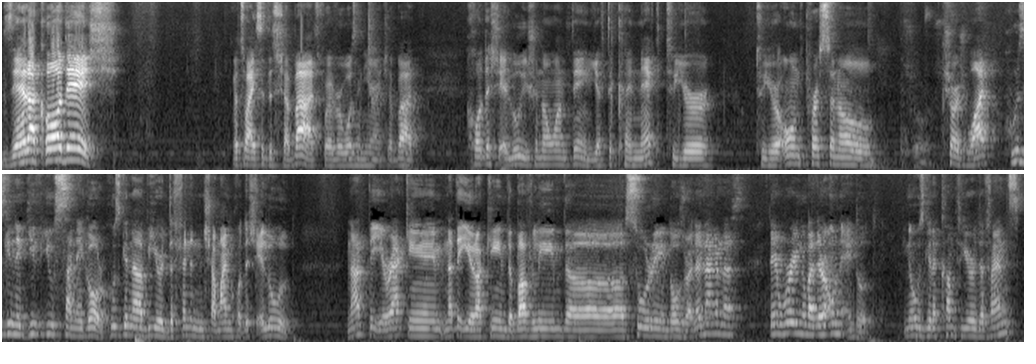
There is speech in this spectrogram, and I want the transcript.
Zera Kodesh! That's why I said this Shabbat, whoever wasn't here on Shabbat. Chodesh Elul, you should know one thing. You have to connect to your to your own personal. Church, why? Who's gonna give you Sanegor? Who's gonna be your defendant in Shamayim Chodesh Elul? Not the Irakim, not the Irakim, the Bavlim, the Surim, those right. They're not gonna. They're worrying about their own edut. You know who's gonna come to your defense?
